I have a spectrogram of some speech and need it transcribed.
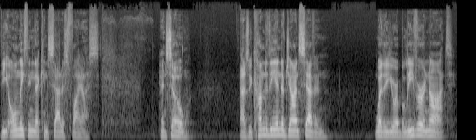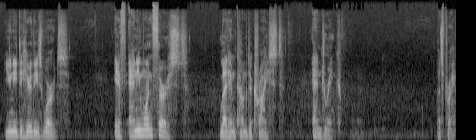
the only thing that can satisfy us. And so, as we come to the end of John 7, whether you're a believer or not, you need to hear these words. If anyone thirst, let him come to Christ and drink. Let's pray.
